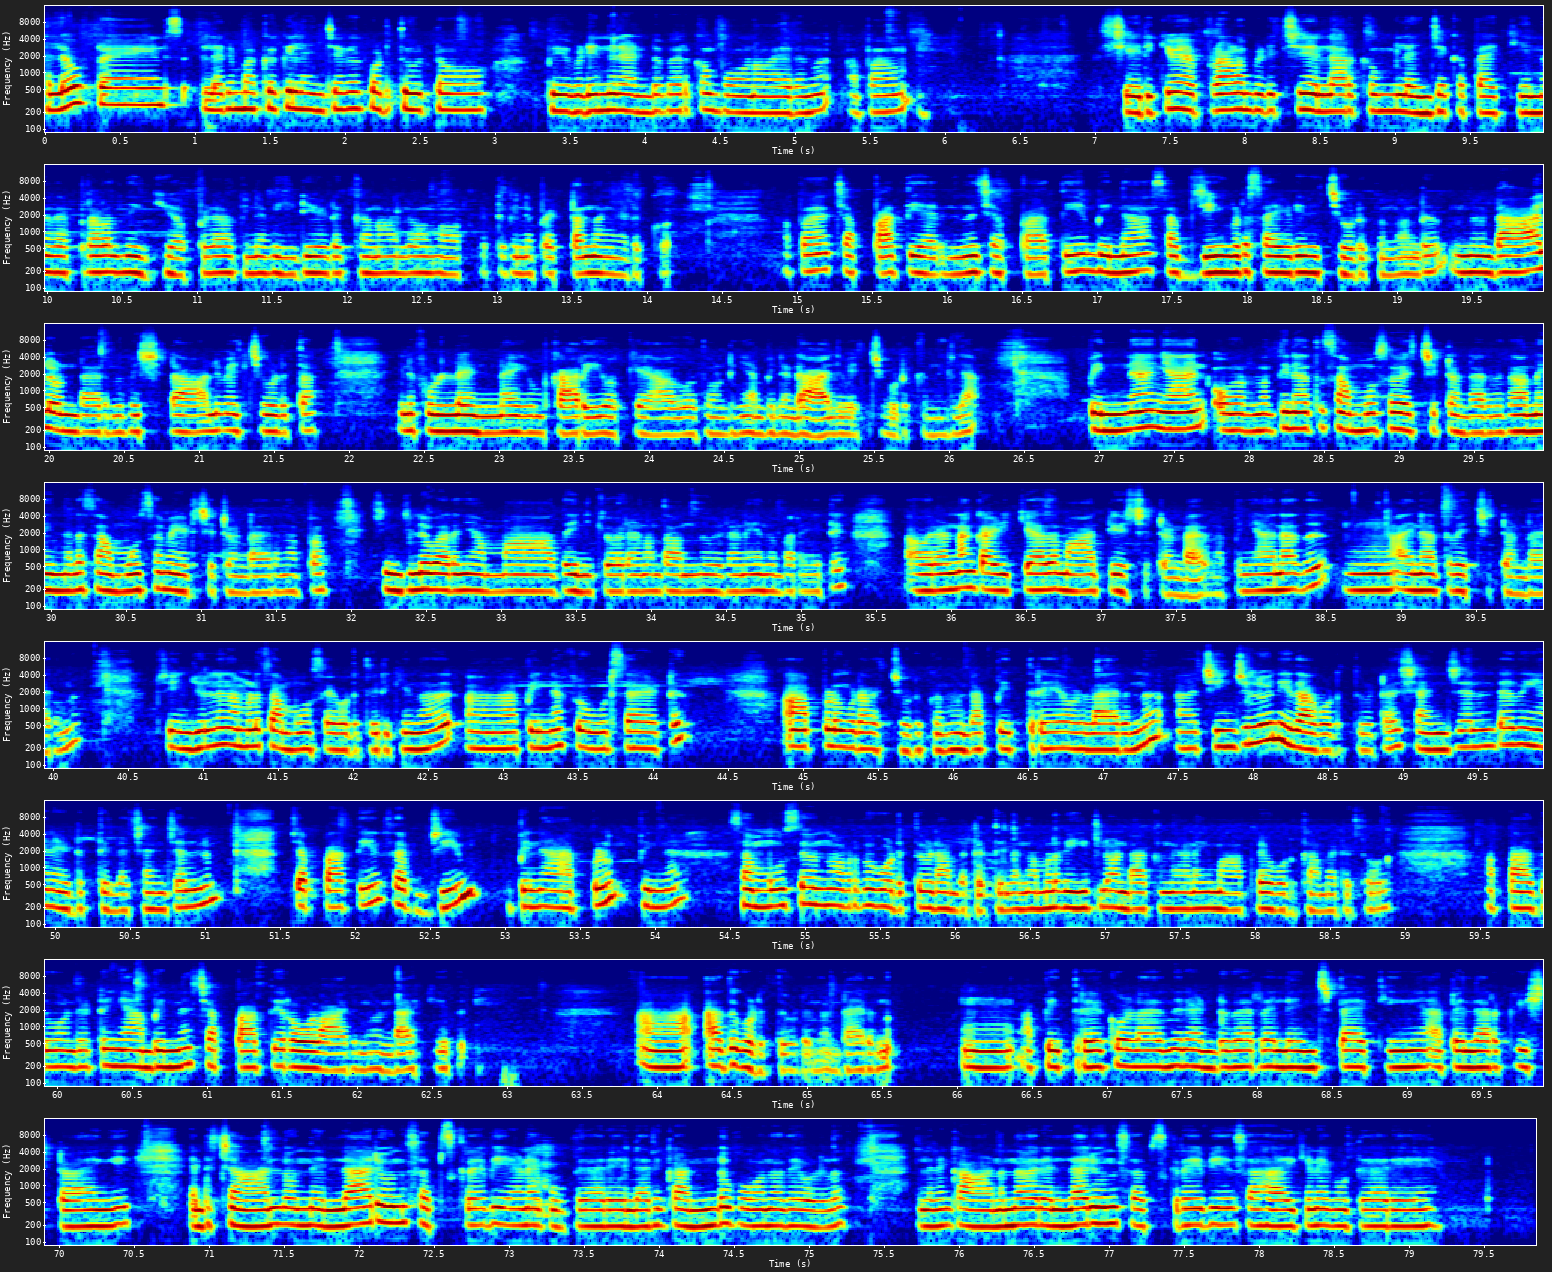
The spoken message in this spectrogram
Hello friends എല്ലാവരും മക്കൾക്ക് ലഞ്ചൊക്കെ കൊടുത്തു വിട്ടോ? അപ്പോൾ ഇവിടെ നിന്ന് രണ്ടു പേർക്കും പോകണമായിരുന്നു അപ്പം ശരിക്കും വെപ്രാളം പിടിച്ച് എല്ലാവർക്കും ലഞ്ചൊക്കെ പാക്ക് ചെയ്യുന്നത് വെപ്രാളം നിൽക്കുക. അപ്പോഴാണ് പിന്നെ വീഡിയോ എടുക്കണമല്ലോ എന്ന് ഓർത്തിട്ട് പിന്നെ പെട്ടെന്ന് അങ്ങ് എടുക്കുക. അപ്പം ചപ്പാത്തി ആയിരുന്നു. ചപ്പാത്തിയും പിന്നെ സബ്ജിയും കൂടെ സൈഡിൽ വെച്ച് കൊടുക്കുന്നുണ്ട്. ഡാലുണ്ടായിരുന്നു പക്ഷെ ഡാൽ വെച്ച് കൊടുത്താൽ പിന്നെ ഫുൾ എണ്ണയും കറിയും ഒക്കെ ആകും ഞാൻ പിന്നെ ഡാൽ വെച്ച് കൊടുക്കുന്നില്ല. പിന്നെ ഞാൻ ഒരെണ്ണത്തിനകത്ത് സമൂസ വെച്ചിട്ടുണ്ടായിരുന്നു. കാരണം ഇന്നലെ സമൂസ മേടിച്ചിട്ടുണ്ടായിരുന്നു. അപ്പം ചിഞ്ചിൽ പറഞ്ഞു അമ്മ അതെനിക്ക് ഒരെണ്ണം തന്നു വിടണേ എന്ന് പറഞ്ഞിട്ട് ഒരെണ്ണം കഴിക്കാതെ മാറ്റി വെച്ചിട്ടുണ്ടായിരുന്നു. അപ്പം ഞാനത് അതിനകത്ത് വെച്ചിട്ടുണ്ടായിരുന്നു. ചിഞ്ചുലിന് നമ്മൾ സമൂസ കൊടുത്തിരിക്കുന്നത് പിന്നെ ഫ്രൂട്ട്സായിട്ട് ആപ്പിളും കൂടെ വെച്ച് കൊടുക്കുന്നുണ്ട്. അപ്പോൾ ഇത്രയേ ഉള്ളായിരുന്നു. ചിഞ്ചുലുവിന് ഇതാ കൊടുത്തു വിട്ടത്. ചഞ്ചലിന്റെത് ഞാൻ എടുത്തില്ല. ചഞ്ചലിനും ചപ്പാത്തിയും സബ്ജിയും പിന്നെ ആപ്പിളും പിന്നെ സമൂസയൊന്നും അവർക്ക് കൊടുത്തു വിടാൻ പറ്റത്തില്ല. നമ്മൾ വീട്ടിലുണ്ടാക്കുന്നതാണെങ്കിൽ മാത്രമേ കൊടുക്കാൻ പറ്റത്തുള്ളൂ. അപ്പോൾ അതുകൊണ്ടിട്ട് ഞാൻ പിന്നെ ചപ്പാത്തി റോളായിരുന്നു ഉണ്ടാക്കിയത്. അത് കൊടുത്തു വിടുന്നുണ്ടായിരുന്നു. അപ്പോൾ ഇത്രയൊക്കെ ഉള്ളായിരുന്നു. രണ്ടുപേരുടെ ലഞ്ച് പാക്കിങ് അപ്പോൾ എല്ലാവർക്കും ഇഷ്ടമായെങ്കിൽ എന്റെ ചാനലൊന്ന് എല്ലാവരും ഒന്ന് സബ്സ്ക്രൈബ് ചെയ്യണേ കൂട്ടുകാരെ. എല്ലാവരും കണ്ടു പോകുന്നതേ ഉള്ളൂ. എല്ലാവരും കാണുന്നവരെല്ലാവരും ഒന്ന് സബ്സ്ക്രൈബ് ചെയ്ത് സഹായിക്കണേ കൂട്ടുകാരെ.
